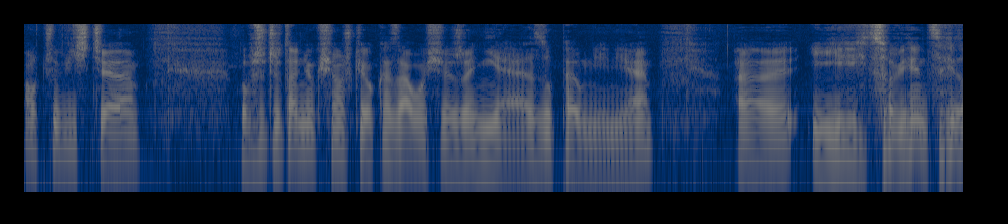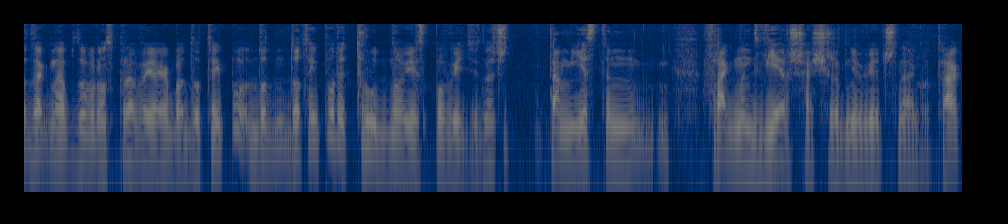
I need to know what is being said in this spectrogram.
Oczywiście po przeczytaniu książki okazało się, że nie, zupełnie nie. E, I co więcej, to tak na dobrą sprawę, ja chyba do tej, do, do tej pory trudno jest powiedzieć. Znaczy, tam jest ten fragment wiersza średniowiecznego, tak?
